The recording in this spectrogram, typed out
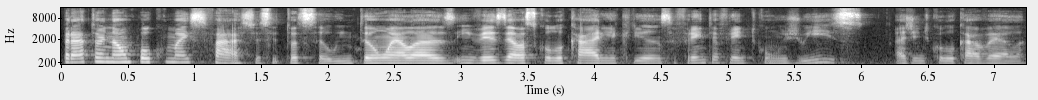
para tornar um pouco mais fácil a situação. Então elas, em vez de elas colocarem a criança frente a frente com o juiz, a gente colocava ela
